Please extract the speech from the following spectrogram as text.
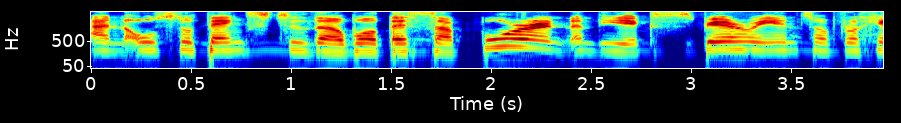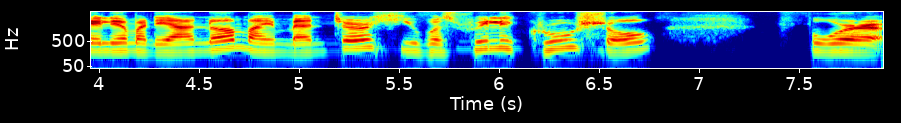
and also thanks to the well the support and the experience of Rogelio Mariano, my mentor, he was really crucial for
